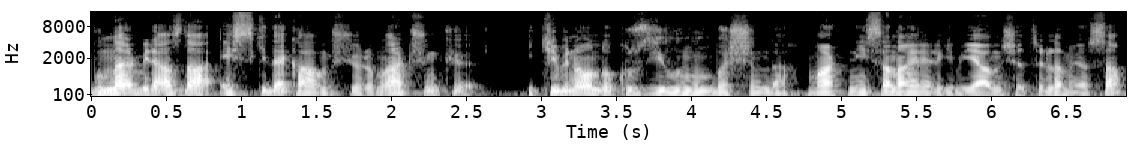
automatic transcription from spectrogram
Bunlar biraz daha eskide kalmış yorumlar çünkü 2019 yılının başında Mart-Nisan ayları gibi yanlış hatırlamıyorsam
